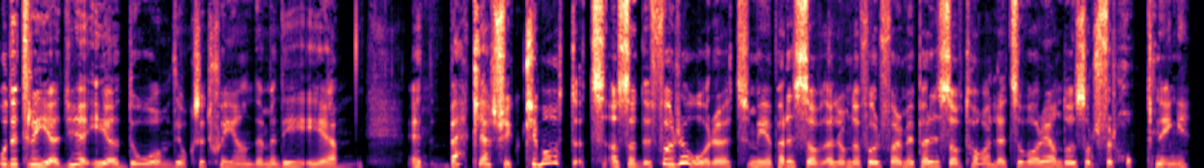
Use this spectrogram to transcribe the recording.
Och det tredje är då, det är också ett skeende, men det är ett backlash i klimatet. Alltså förra året, med Parisav, eller om det var förrförra, med Parisavtalet så var det ändå en sorts förhoppning.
